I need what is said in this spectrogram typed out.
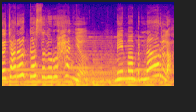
Secara keseluruhannya, memang benarlah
